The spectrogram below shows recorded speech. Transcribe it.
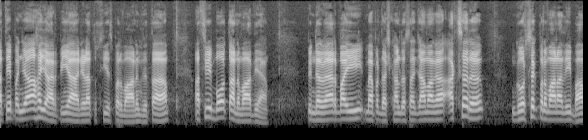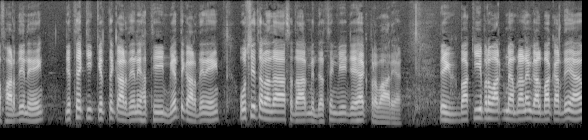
ਅਤੇ 50000 ਰੁਪਇਆ ਜਿਹੜਾ ਤੁਸੀਂ ਇਸ ਪਰਿਵਾਰ ਨੂੰ ਦਿੱਤਾ ਅਸੀਂ ਵੀ ਬਹੁਤ ਧੰਨਵਾਦ ਹਾਂ ਕਿ ਨਰਵੈਰ ਬਾਈ ਮੈਂ ਪ੍ਰਦਰਸ਼ਕਾਂ ਨੂੰ ਦੱਸਣਾ ਚਾਹਾਂਗਾ ਅਕਸਰ ਗੁਰਸਿੱਖ ਪਰਿਵਾਰਾਂ ਦੀ ਬਾਹ ਫੜਦੇ ਨੇ, ਜਿੱਥੇ ਕਿ ਕਿਰਤ ਕਰਦੇ ਨੇ, ਹੱਥੀ ਮਿਹਨਤ ਕਰਦੇ ਨੇ, ਉਸੇ ਤਰ੍ਹਾਂ ਦਾ ਸਰਦਾਰ ਮਹਿੰਦਰ ਸਿੰਘ ਵੀ ਅਜਿਹਾ ਇੱਕ ਪਰਿਵਾਰ ਆ। ਤੇ ਬਾਕੀ ਪਰਿਵਾਰਕ ਮੈਂਬਰਾਂ ਨਾਲ ਵੀ ਗੱਲਬਾਤ ਕਰਦੇ ਆ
